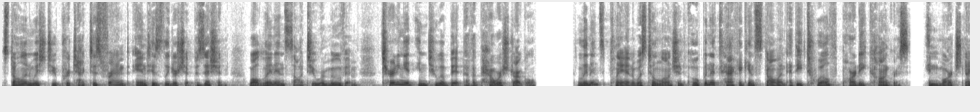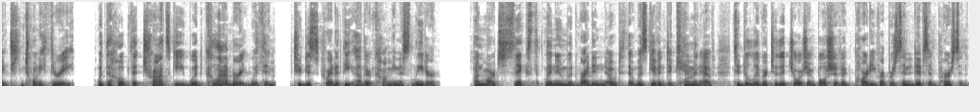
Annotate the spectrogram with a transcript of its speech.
Stalin wished to protect his friend and his leadership position, while Lenin sought to remove him, turning it into a bit of a power struggle. Lenin's plan was to launch an open attack against Stalin at the 12th Party Congress in March 1923, with the hope that Trotsky would collaborate with him to discredit the other communist leader. On March 6th, Lenin would write a note that was given to Kamenev to deliver to the Georgian Bolshevik Party representatives in person.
